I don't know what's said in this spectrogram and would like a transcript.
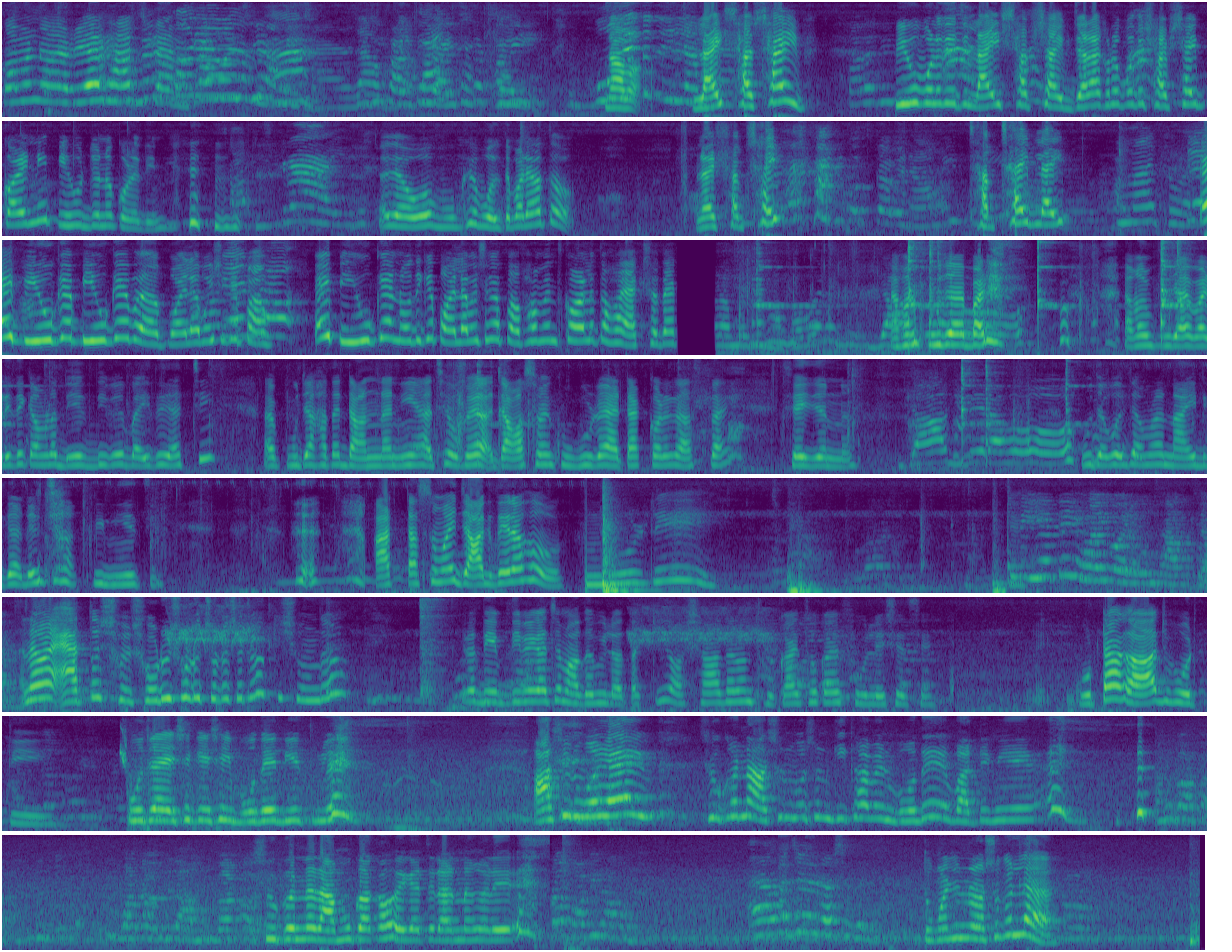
কমেন্ট রেড হার্ট না লাইক সাবস্ক্রাইব পিহু বলে দিয়েছে লাইক সাবস্ক্রাইব যারা এখনও পর্যন্ত সাবস্ক্রাইব করেনি পিহুর জন্য করে দিন। ও মুখে বলতে পারে অত। লাইক সাবস্ক্রাইব সাবস্ক্রাইব লাইক এই পিহুকে পিহুকে পয়লা বৈশাখে এই পিহুকে নদীকে পয়লা বৈশাখে পারফরমেন্স করালে তো হয় একসাথে এক- এখন পূজার বাড়ি এখন পূজার বাড়ি থেকে আমরা দেবদ্বীপের বাড়িতে যাচ্ছি। আর পূজা হাতে ডান্ডা নিয়ে আছে ওকে যাওয়ার সময় কুকুররা অ্যাটাক করে রাস্তায় সেই জন্য। পূজা বলছে আমরা নাইট গার্ডের চাকরি নিয়েছি। আটটার সময় জাগ দে রাখো রে। না এত স- সরু সরু ছোট ছোট কি সুন্দর। এটা দেবদ্বীপে গেছে মাধবীলতা কি অসাধারণ থোকায় থোকায় ফুল এসেছে। গোটা গাছ ভর্তি। পূজা এসে গিয়ে সেই বোঁদে দিয়ে তুলে আসুন বোঝে সুকন্যা আসুন বসুন কি খাবেন বোঁদে বাটি নিয়ে? সুকন্যা রামু কাকা হয়ে গেছে রান্নাঘরে। তোমার জন্য রসগোল্লা?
